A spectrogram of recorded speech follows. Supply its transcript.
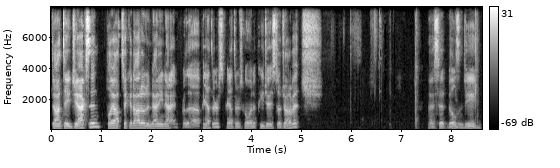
Donte Jackson, playoff ticket auto to 99 for the Panthers. Panthers going to PJ Stojanovich. Nice hit, Bills indeed.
